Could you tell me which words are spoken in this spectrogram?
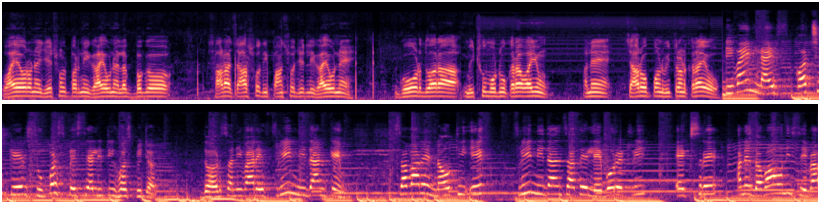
વાયોર અને જેઠમલ પરની ગાયોને લગભગ સાડા ચારસોથી પાંચસો જેટલી ગાયોને ગોળ દ્વારા મીઠું મોઢું કરાવાયું અને ચારો પણ વિતરણ કરાયો. Divine life Kutch care super speciality hospital દર શનિવારે ફ્રી નિદાન કેમ્પ. સવારે નવથી એક ફ્રી નિદાન સાથે લેબોરેટરી, એક્સરે અને દવાઓની સેવા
